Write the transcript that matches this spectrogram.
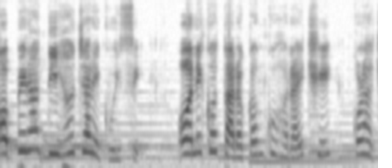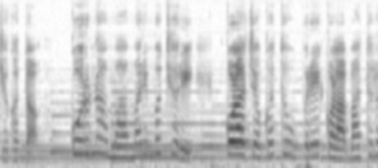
ଅପେରା ଦୁଇ ହଜାର ଏକୋଇଶ ଅନେକ ତାରକାଙ୍କୁ ହରାଇଛି କଳା ଜଗତ କରୋନା ମହାମାରୀ ମଧ୍ୟରେ କଳା ଜଗତ ଉପରେ କଳାବାଦଲ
